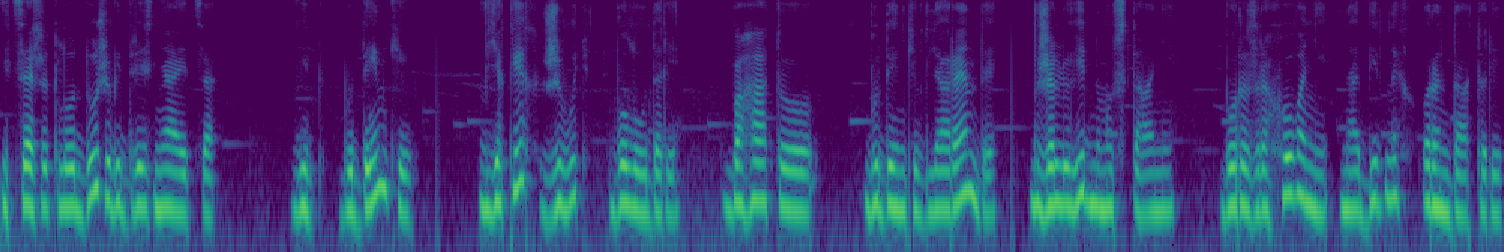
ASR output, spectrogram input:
І це житло дуже відрізняється від будинків, в яких живуть володарі. Багато будинків для оренди в жалюгідному стані, бо розраховані на бідних орендаторів.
